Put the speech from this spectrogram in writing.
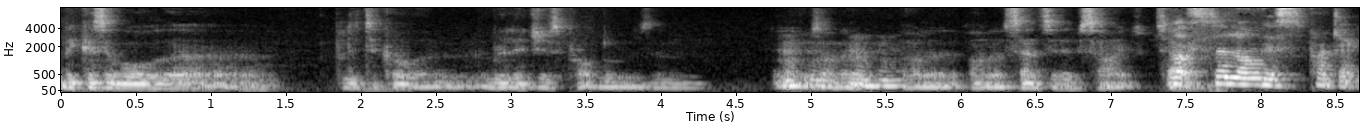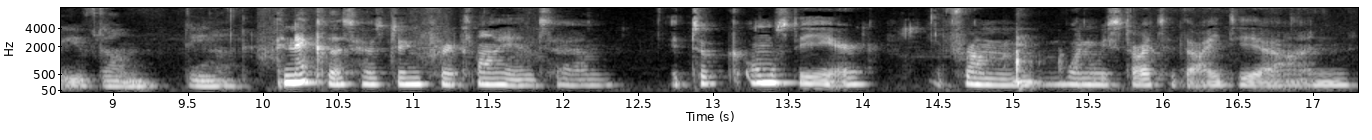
because of all the political and religious problems and. Mm-hmm, it was on a, mm-hmm. on, a, on a sensitive site. Sorry. What's the longest project you've done, Dina? A necklace I was doing for a client. Um, it took almost a year from when we started the idea, and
